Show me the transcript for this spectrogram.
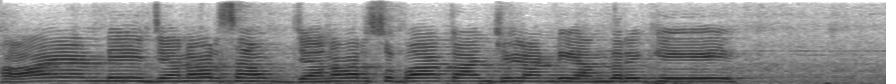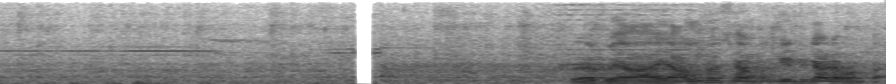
హాయ్ అండి జనవరి జనవరి శుభాకాంక్షలు అండి అందరికీ. రేపు ఆ ఎల్లనో సెంటర్కి ఇటుకాడే ఉంటా.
